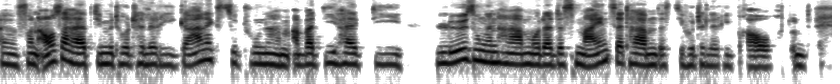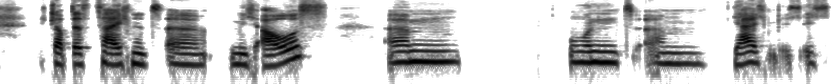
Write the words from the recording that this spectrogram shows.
äh, von außerhalb, die mit Hotellerie gar nichts zu tun haben, aber die halt die Lösungen haben oder das Mindset haben, das die Hotellerie braucht. Und ich glaube, das zeichnet äh, mich aus. Ähm, und ähm, ja, ich, ich, ich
